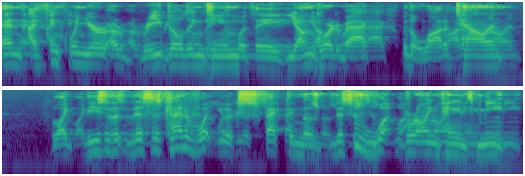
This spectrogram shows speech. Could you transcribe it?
and I think when you're a rebuilding team with a young quarterback with a lot of talent, like these are the, this is kind of what you expect in those. This is what growing pains mean.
